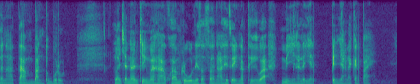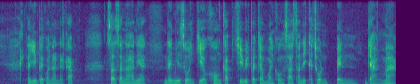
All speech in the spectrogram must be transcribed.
สนาตามบรรพบุรุษ หลังจากนั้นจึงมาหาความรู้ในศาสนาที่ตัวเองนับถือว่ามีรายละเอียดเป็นอย่างไรกันไป และยิ่งไปกว่านั้นนะครับ ศาสนาเนี่ยได้มีส่วนเกี่ยวข้องกับชีวิตประจำวันของศาสนิกชนเป็นอย่างมาก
